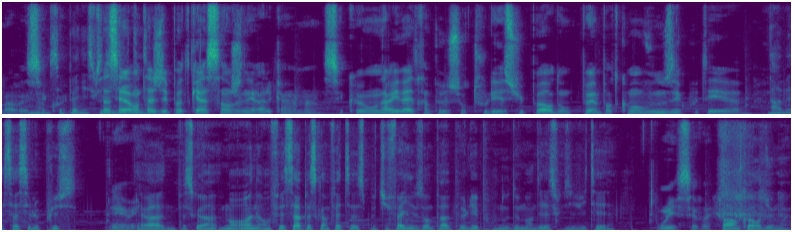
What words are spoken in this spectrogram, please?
Bah, bah, c'est cool. pas une Ça, c'est l'avantage des podcasts en général quand même. hein. C'est qu'on arrive à être un peu sur tous les supports, donc peu importe comment vous nous écoutez, euh, Ah, ben ça, c'est le plus. Eh oui. Et voilà, parce que, euh, on, on fait ça parce qu'en fait, Spotify ils nous ont pas appelé pour nous demander l'exclusivité. Oui, c'est vrai. Pas encore, du moins.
